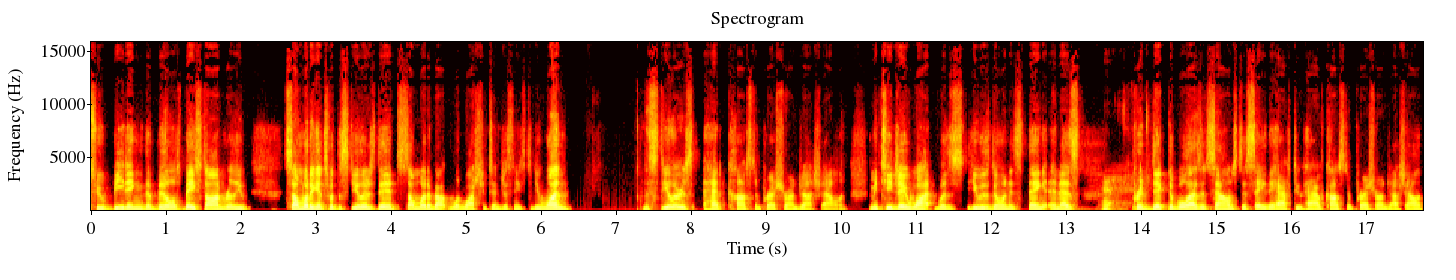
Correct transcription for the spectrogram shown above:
to beating the Bills, based on really somewhat against what the Steelers did, somewhat about what Washington just needs to do. One, the Steelers had constant pressure on Josh Allen. I mean, TJ Watt was he was doing his thing, and as predictable as it sounds to say they have to have constant pressure on Josh Allen,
